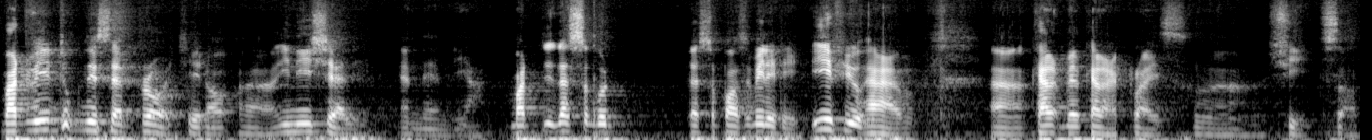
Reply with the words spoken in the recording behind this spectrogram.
But we took this approach, you know, uh, initially, and then, yeah. But that's a good, that's a possibility. If you have uh, well characterized uh, sheets of,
